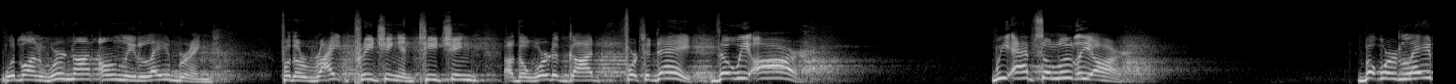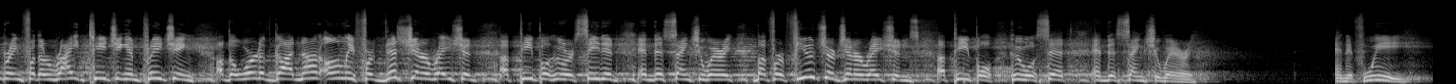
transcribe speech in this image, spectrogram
Woodlawn, we're not only laboring for the right preaching and teaching of the Word of God for today, though we are. We absolutely are. But we're laboring for the right teaching and preaching of the Word of God, not only for this generation of people who are seated in this sanctuary, but for future generations of people who will sit in this sanctuary. And if we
